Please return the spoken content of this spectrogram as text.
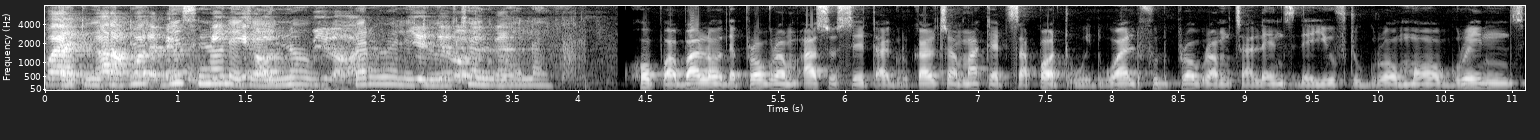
But with this knowledge, I know very well it will change my life. Hope Abalo, the program associate agriculture market support with World Food Program challenged the youth to grow more greens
